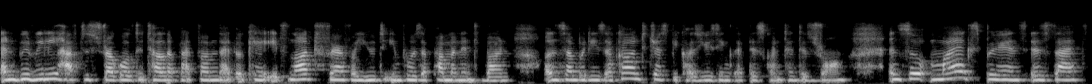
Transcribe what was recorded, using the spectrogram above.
And we really have to struggle to tell the platform that, okay, it's not fair for you to impose a permanent ban on somebody's account just because you think that this content is wrong. And so, my experience is that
